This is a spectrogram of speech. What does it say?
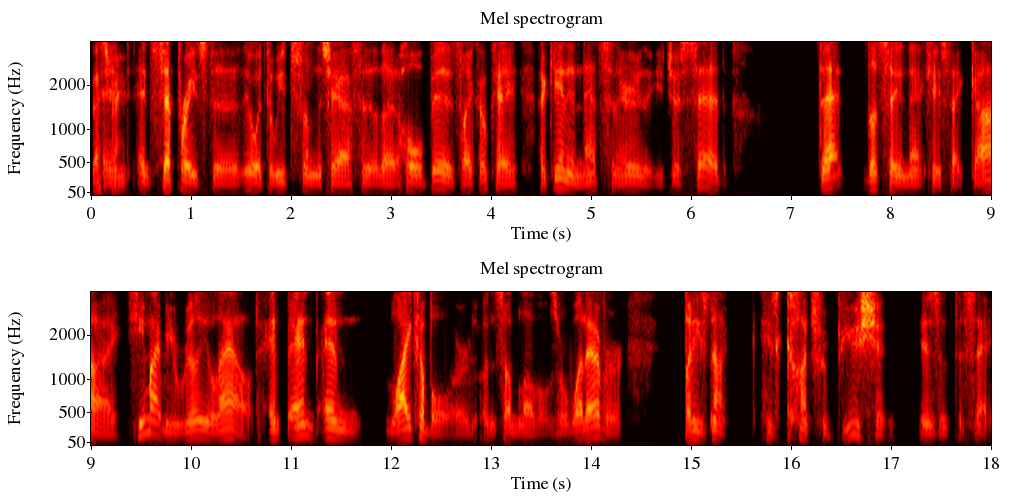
That's and, right. And separates the you know, what the wheat from the chaff. That whole bit. It's like okay, again in that scenario that you just said, that let's say in that case that guy he might be really loud and and and likable or on some levels or whatever but he's not his contribution isn't the same.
